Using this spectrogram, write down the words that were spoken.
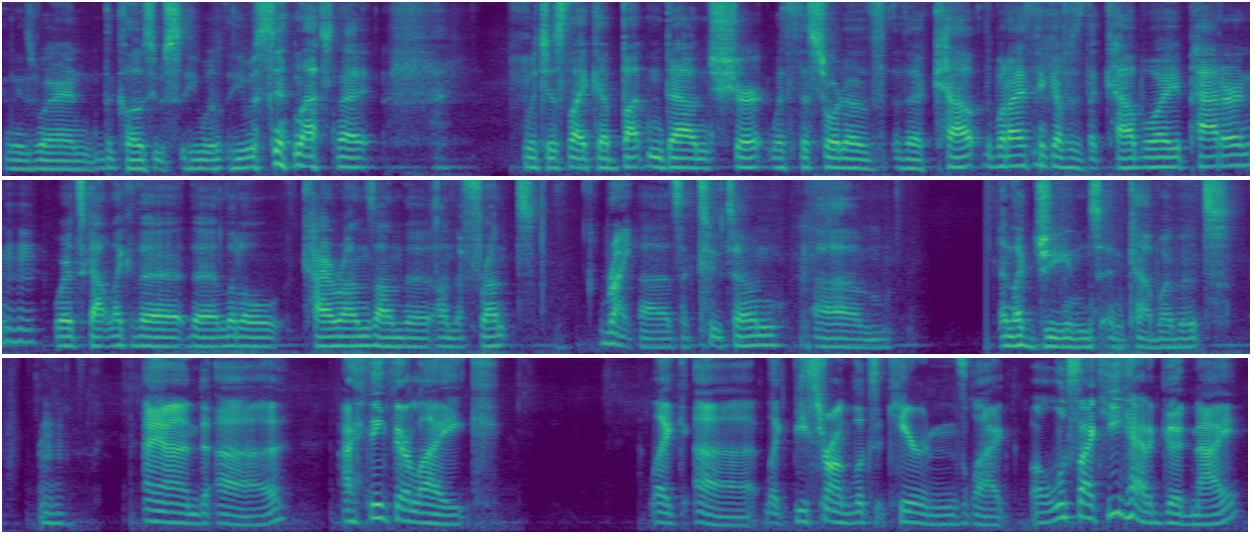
and he's wearing the clothes he was he was he was in last night, which is like a button-down shirt with the sort of the cow what I think of as the cowboy pattern, where it's got like the the little chirons on the on the front. right. Uh, it's like two tone, um, and like jeans and cowboy boots. and uh I think they're like like uh like B Strong looks at Kieran and's like, "Well, looks like he had a good night."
